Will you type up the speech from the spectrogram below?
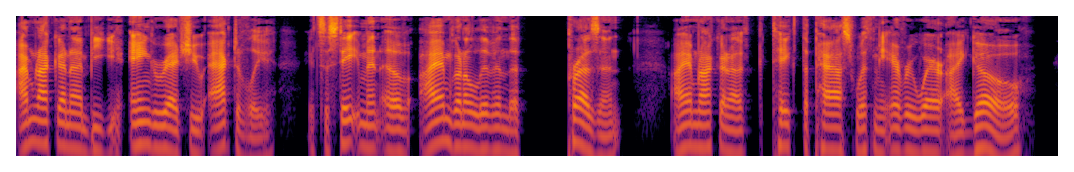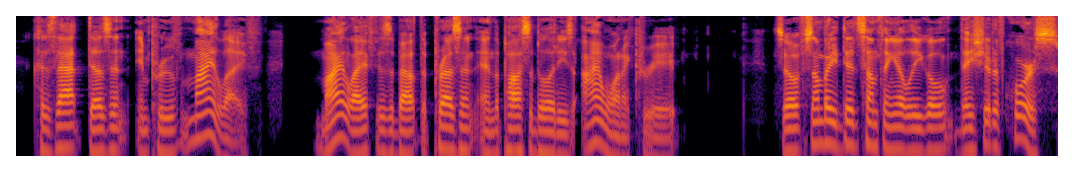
I'm not going to be angry at you actively. It's a statement of I am going to live in the present. I am not going to take the past with me everywhere I go because that doesn't improve my life. My life is about the present and the possibilities I want to create. So if somebody did something illegal, they should, of course,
